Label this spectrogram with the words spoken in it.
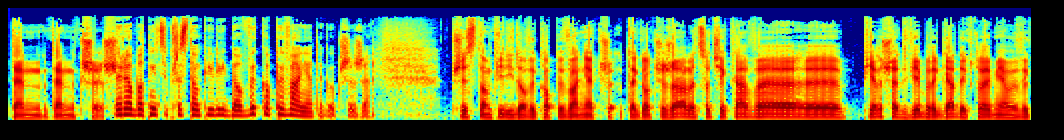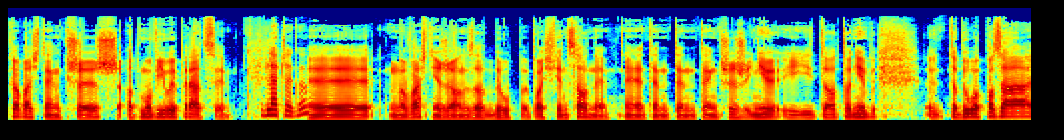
ten, ten krzyż. Robotnicy przystąpili do wykopywania tego krzyża przystąpili do wykopywania tego krzyża, ale co ciekawe, y, pierwsze dwie brygady, które miały wykopać ten krzyż, odmówiły pracy. Dlaczego? Y, no właśnie, że on był poświęcony, ten, ten, ten krzyż i, nie, i to, to, nie, to było poza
